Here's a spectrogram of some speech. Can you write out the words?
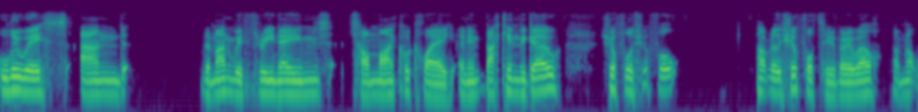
Lewis and the man with three names, Tom Michael Clay, and in, back in the go. Shuffle, shuffle. Can't really shuffle too very well. I'm not.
